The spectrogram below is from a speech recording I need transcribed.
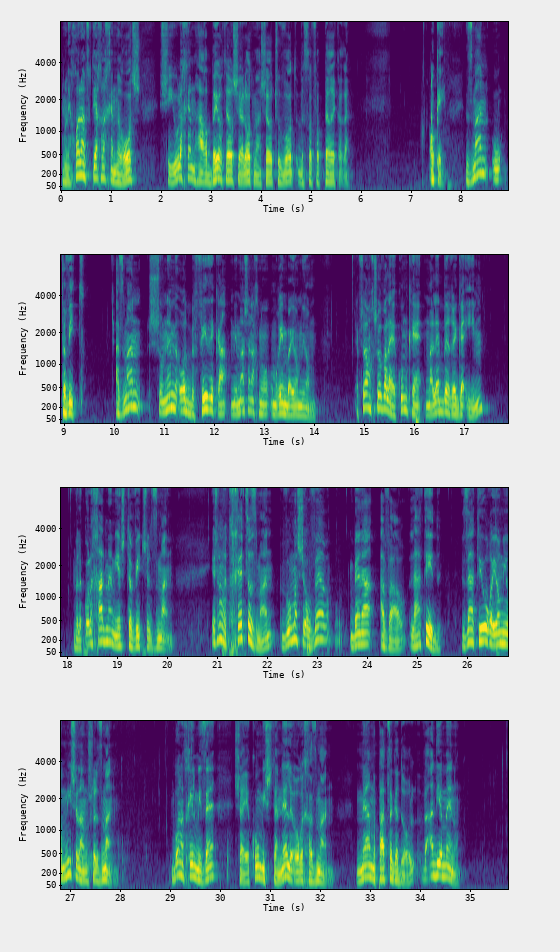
ואני יכול להבטיח לכם מראש שיהיו לכם הרבה יותר שאלות מאשר תשובות בסוף הפרק הזה. אוקיי, זמן הוא תווית. הזמן שונה מאוד בפיזיקה ממה שאנחנו אומרים ביום יום. אפשר לחשוב על היקום כמלא ברגעים, ולכל אחד מהם יש תווית של זמן. יש לנו את חץ הזמן, והוא מה שעובר בין העבר לעתיד. זה התיאור היומיומי שלנו של זמן. בואו נתחיל מזה שהיקום משתנה לאורך הזמן, מהמפץ הגדול ועד ימינו.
